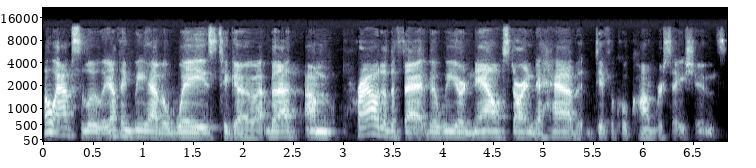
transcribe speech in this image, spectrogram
Oh absolutely i think we have a ways to go but I, i'm proud of the fact that we are now starting to have difficult conversations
